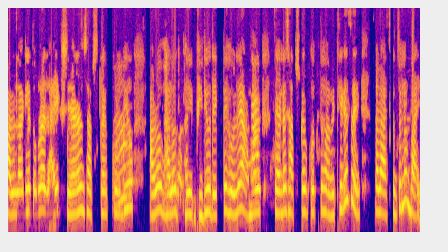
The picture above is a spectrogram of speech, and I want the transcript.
ভালো লাগলে তোমরা লাইক শেয়ার সাবস্ক্রাইব করে দিও। আরও ভালো ভিডিও দেখতে হলে আমার চ্যানেলটা সাবস্ক্রাইব করতে হবে, ঠিক আছে? তাহলে আজকের জন্য বাই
